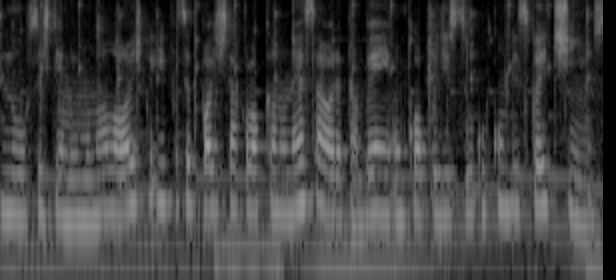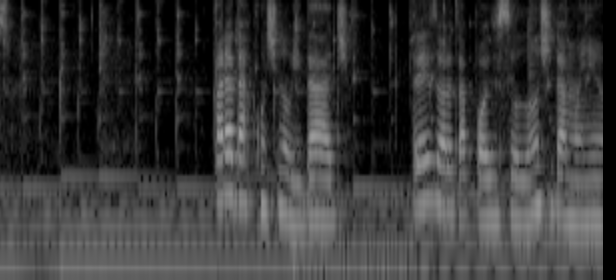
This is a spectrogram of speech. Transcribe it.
no sistema imunológico e você pode estar colocando nessa hora também um copo de suco com biscoitinhos. Para dar continuidade, três horas após o seu lanche da manhã,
